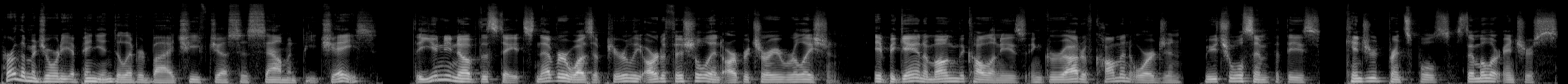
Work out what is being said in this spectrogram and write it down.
per the majority opinion delivered by Chief Justice Salmon P. Chase. The Union of the States never was a purely artificial and arbitrary relation. It began among the colonies and grew out of common origin, mutual sympathies, kindred principles, similar interests,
